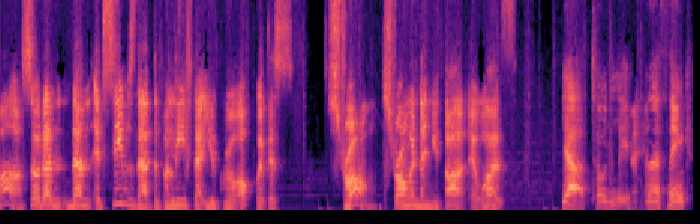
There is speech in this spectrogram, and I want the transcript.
Ah, so then then it seems that the belief that you grew up with is strong, stronger than you thought it was. yeah totally Right. and I think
